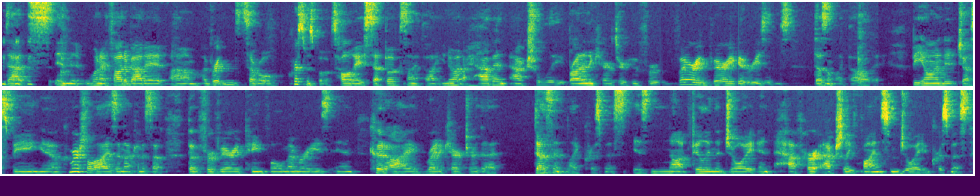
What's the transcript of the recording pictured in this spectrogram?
that's, and when I thought about it, um, I've written several Christmas books, holiday set books, and I thought, you know what, I haven't actually brought in a character who, for very, very good reasons, doesn't like the holiday beyond it just being, you know, commercialized and that kind of stuff, but for very painful memories. And could I write a character that doesn't like Christmas, is not feeling the joy, and have her actually find some joy in Christmas?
